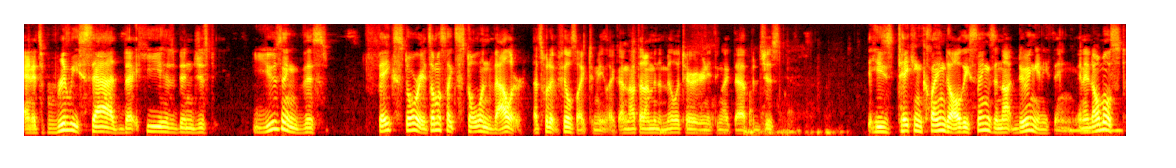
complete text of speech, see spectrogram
And it's really sad that he has been just using this fake story. It's almost like stolen valor. That's what it feels like to me. Like, I'm not that I'm in the military or anything like that, but just he's taking claim to all these things and not doing anything. And it almost,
